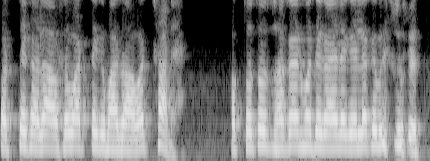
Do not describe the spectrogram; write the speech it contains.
प्रत्येकाला असं वाटतं की माझा आवाज छान आहे. फक्त तो सगळ्यांमध्ये गायला गेला की बेसूर येतो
